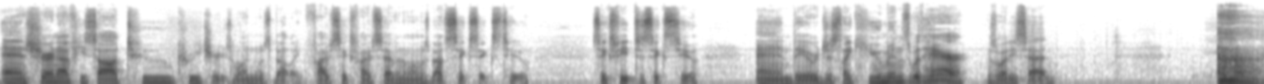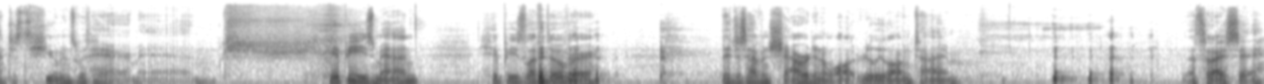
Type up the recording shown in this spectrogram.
and sure enough, he saw two creatures. One was about like five six, five seven, and one was about six six two, six feet to six two, and they were just like humans with hair. Is what he said. just humans with hair, man. Hippies, man. Hippies left over. they just haven't showered in a wa- really long time. That's what I say.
